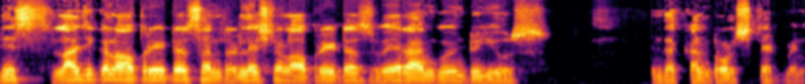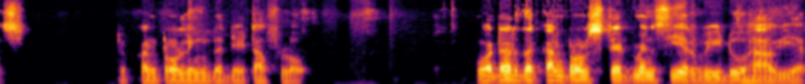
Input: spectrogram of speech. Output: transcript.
this logical operators and relational operators where I'm going to use in the control statements to controlling the data flow. What are the control statements here we do have here?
